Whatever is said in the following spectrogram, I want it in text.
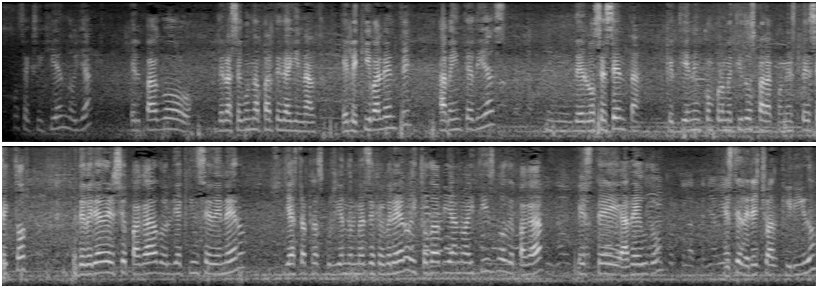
Estamos exigiendo ya el pago de la segunda parte de aguinaldo, el equivalente a 20 días mm, de los 60 que tienen comprometidos para con este sector debería haberse pagado el día 15 de enero, ya está transcurriendo el mes de febrero y todavía no hay tisbo de pagar este adeudo, este derecho adquirido,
